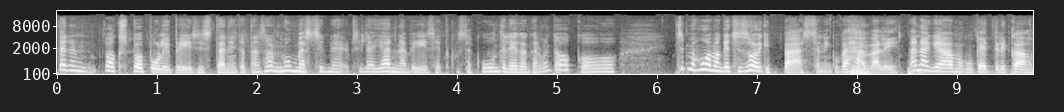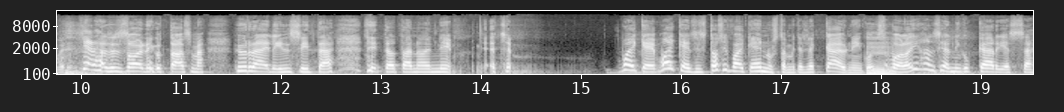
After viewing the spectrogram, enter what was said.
teidän Vox Populi-biisistä, niin tota, se on mun mielestä sinne, silleen jännä biisi, että kun sitä kuuntelee ekan kerran, että ok. Sitten mä huomaan, että se soikin päässä niin kuin vähän mm. väliin. Tänäkin aamu, kun keittelin kahvin, niin siellähän se soi niin kuin taas, mä hyräilin sitä. Niin, tota noin, niin, että se vaikea, vaikea, siis tosi vaikea ennustaa, miten se käy. Niin kuin, mm. Se voi olla ihan siellä niin kuin kärjessä.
